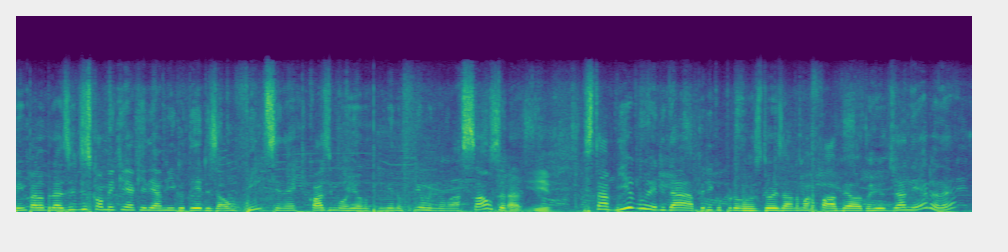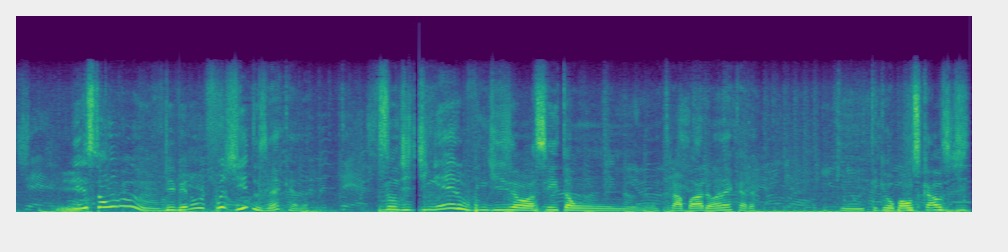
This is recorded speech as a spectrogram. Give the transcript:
Vêm para o Brasil descobrem quem é aquele amigo deles, o Vince, né? Que quase morreu no primeiro filme num assalto. Tá né? vivo. Está vivo, ele dá abrigo pros dois lá numa favela do Rio de Janeiro, né? E eles estão vivendo fugidos, né, cara? Precisam de dinheiro, o Vin Diesel aceita um, um trabalho lá, né, cara? Que tem que roubar uns carros de,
